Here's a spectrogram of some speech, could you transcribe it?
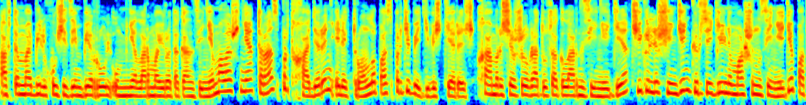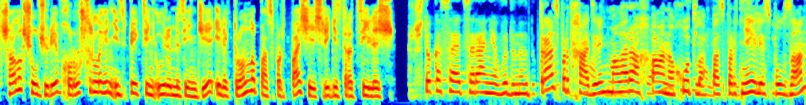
Автомобиль хушизембе руль умне ларма юратаган зене малашне, транспорт хадерін электронлы паспорт жебе девештеріш. Хамыршы живрат узагаларны зенеде, чигілі шинжен күрзегілні машины зенеде патшалық шул жүрев хоруш сырлығын инспекциян уйрымы зенже электронлы паспорт па шеш регистрацийлеш. Что касается ранее выданных документов, Транспорт хадерин, маларах, ана, хутла, паспортне или спулзан,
